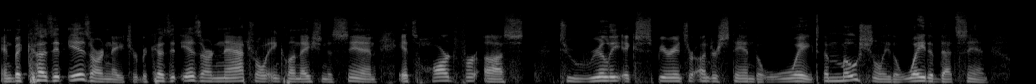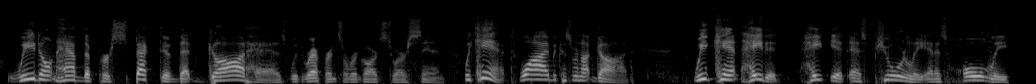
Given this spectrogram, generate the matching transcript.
And because it is our nature, because it is our natural inclination to sin, it's hard for us to really experience or understand the weight, emotionally, the weight of that sin. We don't have the perspective that God has with reference or regards to our sin. We can't. Why? Because we're not God. We can't hate it, hate it as purely and as wholly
